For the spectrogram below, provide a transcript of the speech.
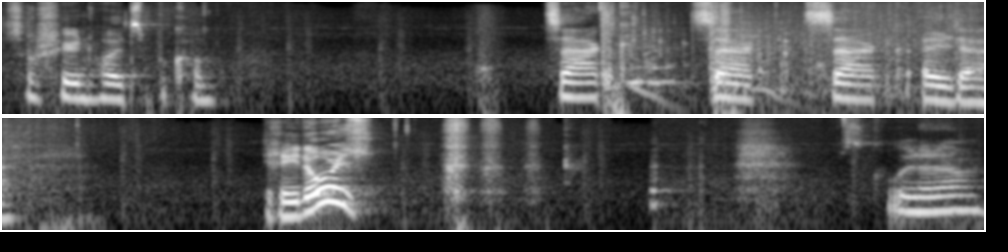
so schön Holz bekommen. Zack, zack, zack, Alter. Dreh durch! Ist cool, oder?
